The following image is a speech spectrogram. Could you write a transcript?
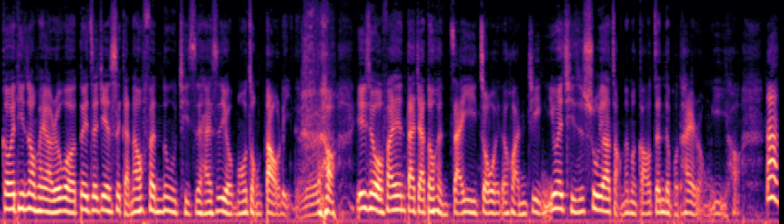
各位听众朋友，如果对这件事感到愤怒，其实还是有某种道理的，对不对？哈，因为我发现大家都很在意周围的环境，因为其实树要长那么高，真的不太容易，哈。那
